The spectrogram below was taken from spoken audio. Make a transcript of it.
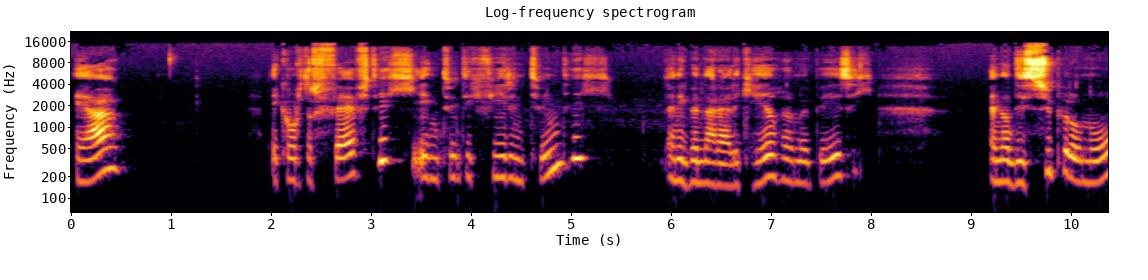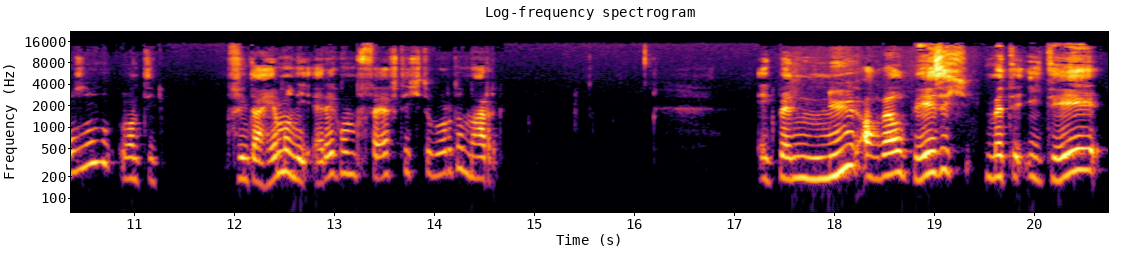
ja, ik word er 50 in 2024 en ik ben daar eigenlijk heel veel mee bezig. En dat is super onnozel, want ik vind dat helemaal niet erg om 50 te worden, maar ik ben nu al wel bezig met het idee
